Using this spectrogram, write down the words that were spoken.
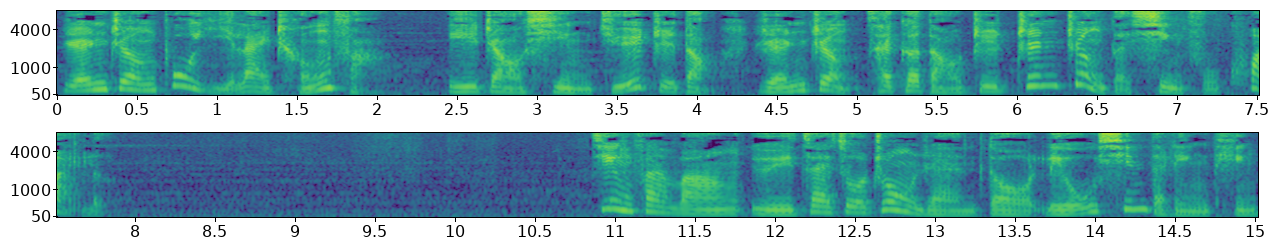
仁政不依赖惩罚，依照醒觉之道，仁政才可导致真正的幸福快乐。净饭王与在座众人都留心的聆听。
